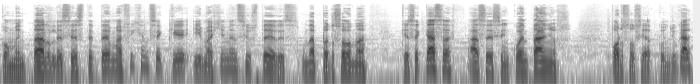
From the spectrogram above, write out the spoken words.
comentarles este tema. Fíjense que imagínense ustedes una persona que se casa hace 50 años por sociedad conyugal.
